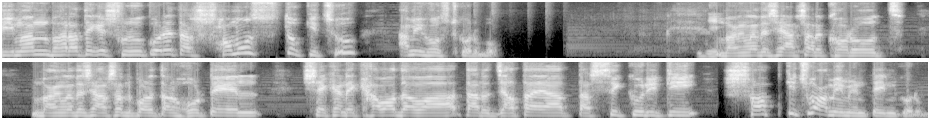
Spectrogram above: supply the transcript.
বিমান ভাড়া থেকে শুরু করে তার সমস্ত কিছু আমি হোস্ট করব। বাংলাদেশে আসার খরচ বাংলাদেশে আসার পরে তার হোটেল সেখানে খাওয়া দাওয়া তার যাতায়াত তার সিকিউরিটি সবকিছু আমি মেনটেন করব।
